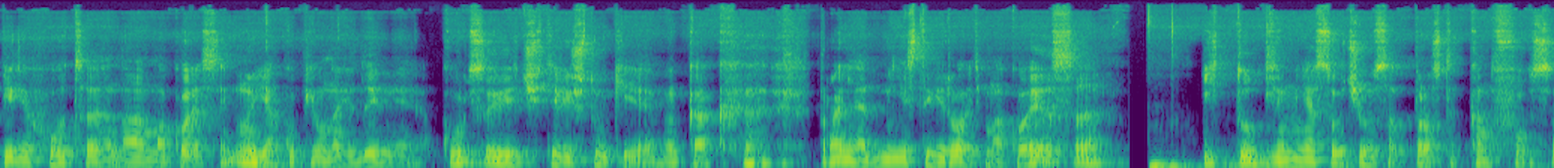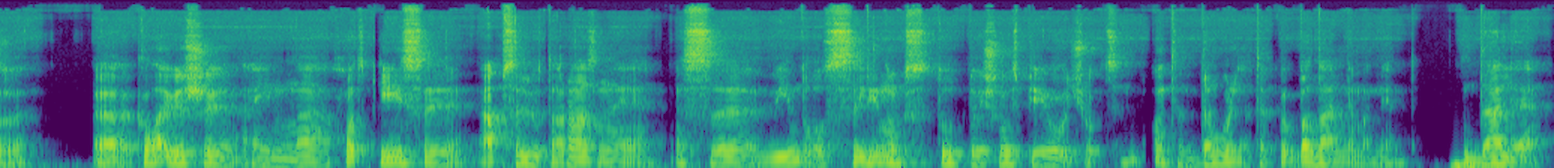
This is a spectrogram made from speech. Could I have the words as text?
переход э, на macOS? Ну, я купил на Udemy курсы 4 штуки, как правильно администрировать macOS, и тут для меня случился просто конфуз. Э, клавиши, а именно хоткейсы, абсолютно разные с Windows, с Linux, тут пришлось переучиваться. Ну, это довольно такой банальный момент. Далее,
